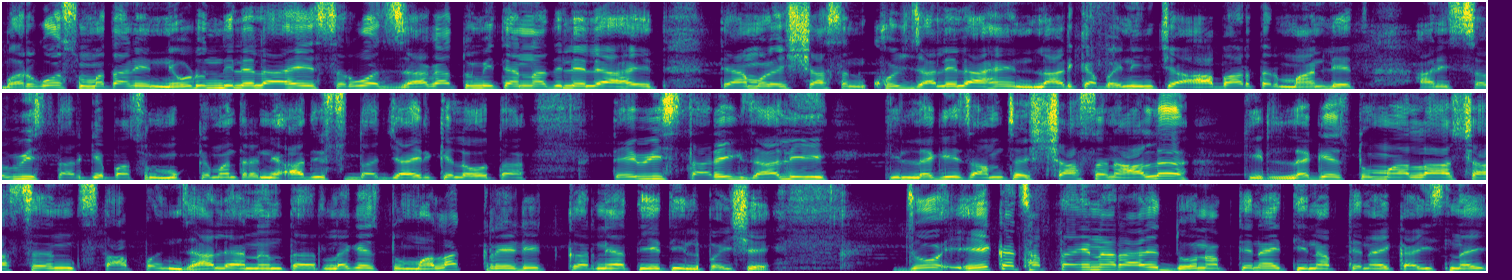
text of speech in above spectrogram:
भरघोस मताने निवडून दिलेलं आहे. सर्व जागा तुम्ही त्यांना दिलेल्या आहेत. त्यामुळे शासन खुश झालेलं आहे आणि लाडक्या बहिणींचे आभार तर मानलेच. आणि सव्वीस तारखेपासून मुख्यमंत्र्यांनी आधीसुद्धा जाहीर केला होता. तेवीस तारीख झाली की लगेच आमचं शासन आलं की लगेच तुम्हाला शासन स्थापन झाल्यानंतर लगेच तुम्हाला क्रेडिट करण्यात येतील पैसे. जो एकच हप्ता येणार आहे दोन हप्ते नाही तीन हप्ते नाही काहीच नाही.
